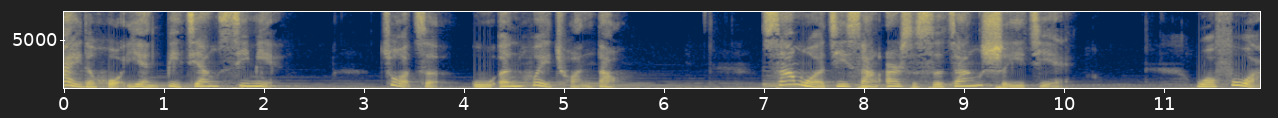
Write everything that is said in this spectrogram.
爱的火焰必将熄灭。作者吴恩惠传道。沙漠记上二十四章十一节：我父啊，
